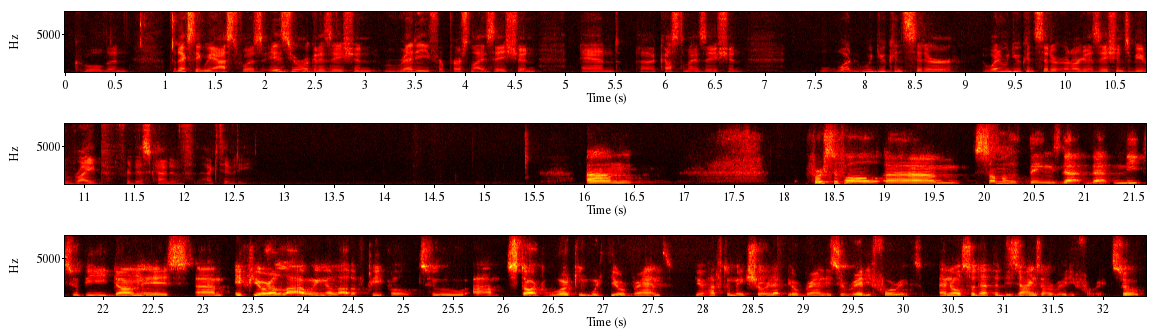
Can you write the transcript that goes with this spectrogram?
Cool. Then the next thing we asked was Is your organization ready for personalization and uh, customization? What would you consider? When would you consider an organization to be ripe for this kind of activity? Um, First of all, um, some of the things that, that need to be done is um, if you're allowing a lot of people to um, start working with your brand, you have to make sure that your brand is ready for it and also that the designs are ready for it. So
